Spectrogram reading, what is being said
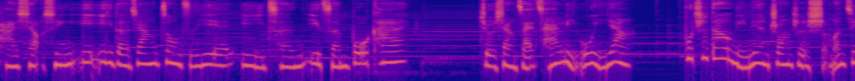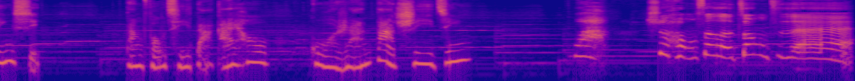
他小心翼翼地将粽子叶一层一层剥开，就像在拆礼物一样，不知道里面装着什么惊喜。当福奇打开后，果然大吃一惊：“哇，是红色的粽子诶！”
